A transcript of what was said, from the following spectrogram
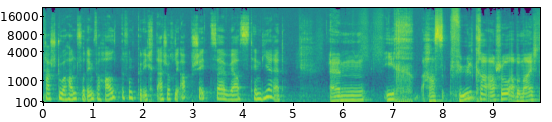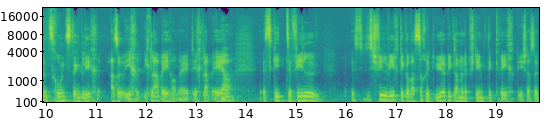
Kannst du anhand von dem Verhalten vom Gericht auch schon ein bisschen abschätzen, was tendiert? Ähm, ich habe das Gefühl auch schon, aber meistens kommt es dann gleich. Also ich, ich glaube eher nicht. Ich glaube eher, Ja. es gibt viel. Es ist viel wichtiger, was so ein die Übung an einem bestimmten Gericht ist. Also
